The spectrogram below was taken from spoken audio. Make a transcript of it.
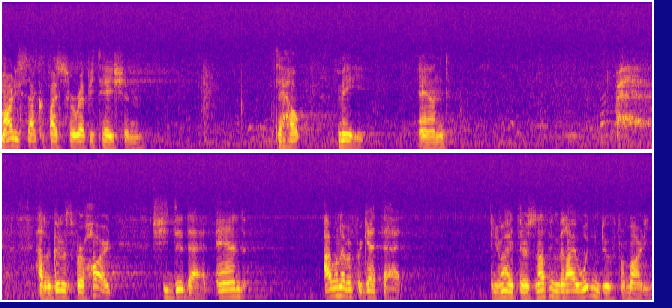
Marty sacrificed her reputation to help me. And out of the goodness of her heart, she did that. And I will never forget that. And you're right, there's nothing that I wouldn't do for Marty.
